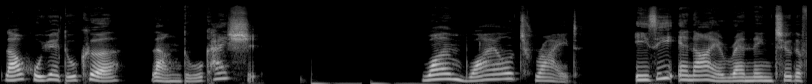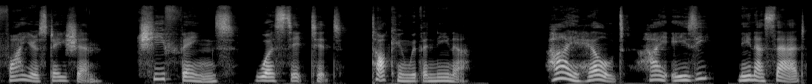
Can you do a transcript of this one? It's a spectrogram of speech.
老虎阅读课朗读开始。One wild ride, Izzy and I ran into the fire station. Chief Faines was seated, talking with Nina. Hi, Hilde. Hi, Izzy, Nina said,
